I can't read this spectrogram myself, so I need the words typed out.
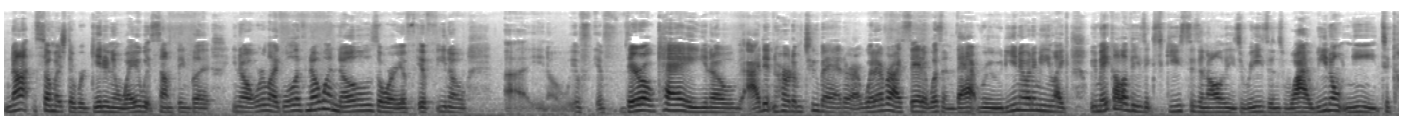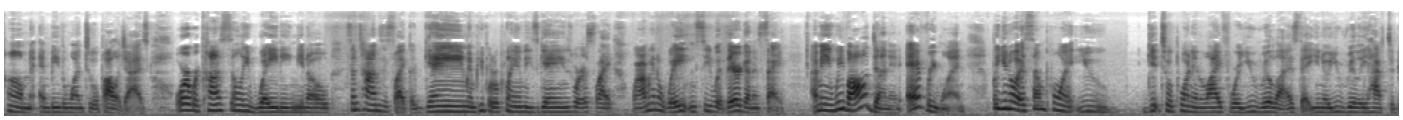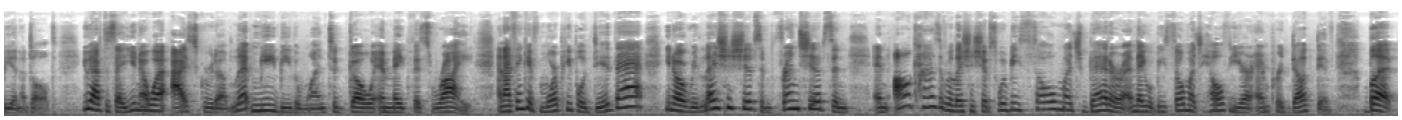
not so much that we're getting away with something, but, you know, we're like, well, if no one knows or if, if, you know, uh, you know, if if they're okay, you know, I didn't hurt them too bad, or whatever I said, it wasn't that rude. You know what I mean? Like we make all of these excuses and all of these reasons why we don't need to come and be the one to apologize, or we're constantly waiting. You know, sometimes it's like a game, and people are playing these games where it's like, well, I'm gonna wait and see what they're gonna say. I mean, we've all done it, everyone. But you know, at some point, you get to a point in life where you realize that you know you really have to be an adult. You have to say you know what? I screwed up. Let me be the one to go and make this right. And i think if more people did that you know relationships and friendships and and all kinds of relationships would be so much better and they would be so much healthier and productive. But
